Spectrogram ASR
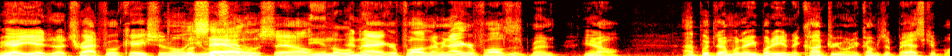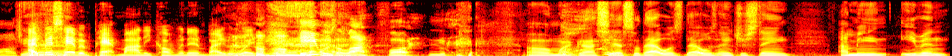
Yeah, you had uh, Trott Vocational, you LaSalle. had LaSalle, And the Old and Man. Niagara Falls. I mean, Niagara Falls has been, you know, I put them with anybody in the country when it comes to basketball. I miss having Pat Monty coming in, by the way. he was a lot of fun. Oh my gosh, yeah. So that was that was interesting. I mean, even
